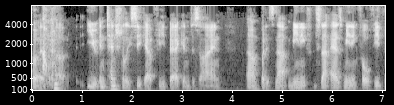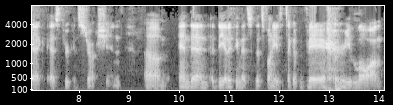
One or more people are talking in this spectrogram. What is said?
but um, you intentionally seek out feedback in design, um, but it's not meaningful. It's not as meaningful feedback as through construction. Um, and then the other thing that's that's funny is it's like a very long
